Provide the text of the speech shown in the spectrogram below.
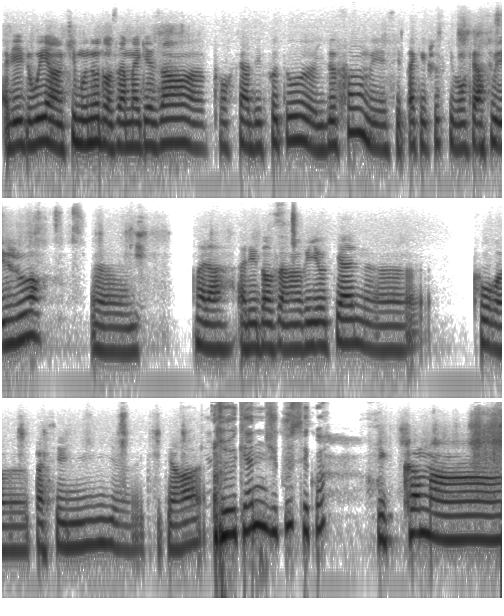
aller louer un kimono dans un magasin euh, pour faire des photos, euh, ils le font, mais c'est pas quelque chose qu'ils vont faire tous les jours. Euh, voilà, aller dans un ryokan pour passer une nuit, etc. Ryokan, du coup, c'est quoi? C'est comme un,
